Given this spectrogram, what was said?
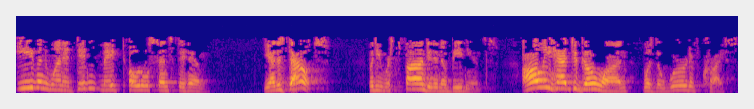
even when it didn't make total sense to him. He had his doubts, but he responded in obedience. All he had to go on was the word of Christ.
